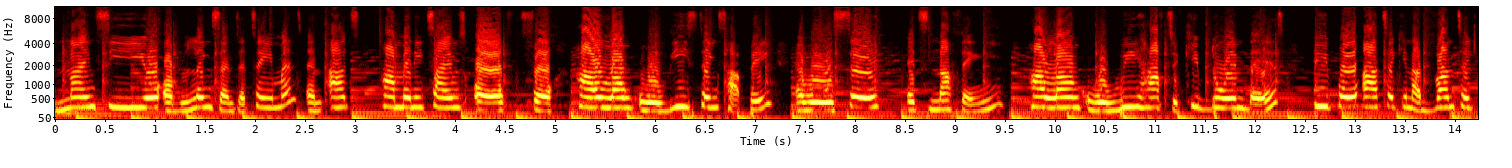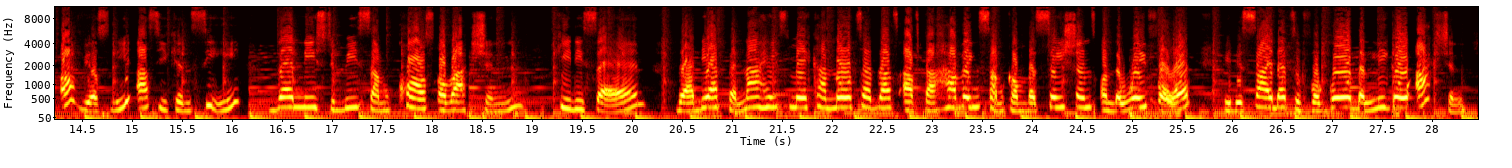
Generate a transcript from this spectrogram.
9 CEO of Lynx Entertainment, and asked how many times or for how long will these things happen, and we will say it's nothing. How long will we have to keep doing this? People are taking advantage, obviously, as you can see. There needs to be some course of action. Kidi said. The Adiepena hit maker noted that after having some conversations on the way forward, he decided to forego the legal action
